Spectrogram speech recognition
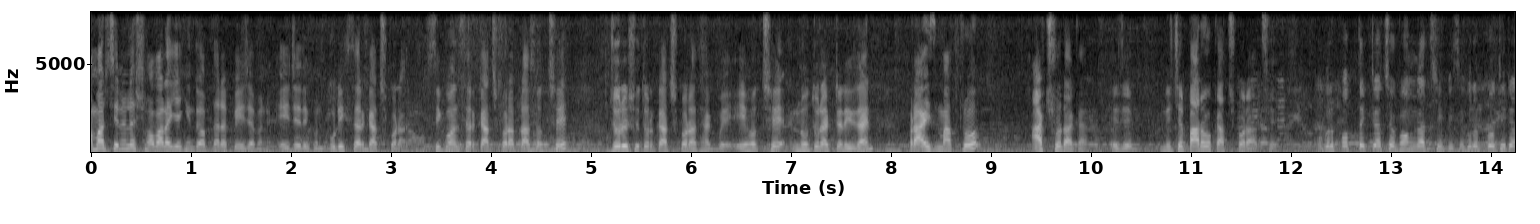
আমার চ্যানেলে সবার আগে কিন্তু আপনারা পেয়ে যাবেন। এই যে দেখুন বুটিক্সের কাজ করা সিকোয়েন্সের কাজ করা প্লাস হচ্ছে জরি সুতোর কাজ করা থাকবে। এ হচ্ছে নতুন একটা ডিজাইন প্রাইস মাত্র আটশো টাকা। এই যে নিচের পারও কাজ করা আছে। এগুলো প্রত্যেকটা হচ্ছে গঙ্গা থ্রি পিস এগুলো প্রতিটা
